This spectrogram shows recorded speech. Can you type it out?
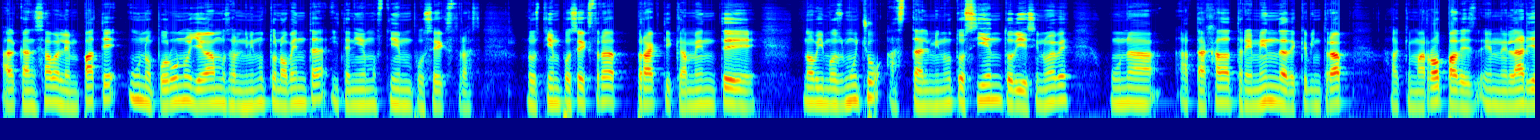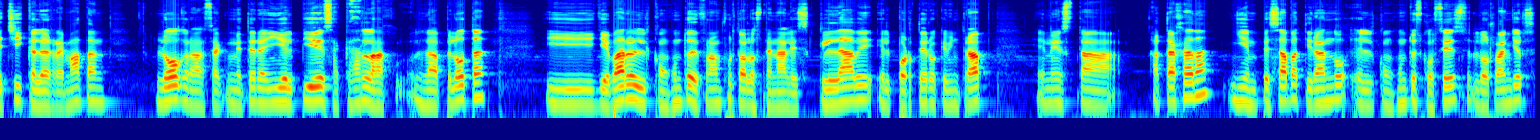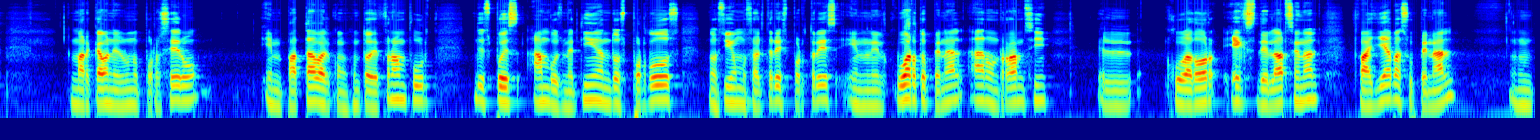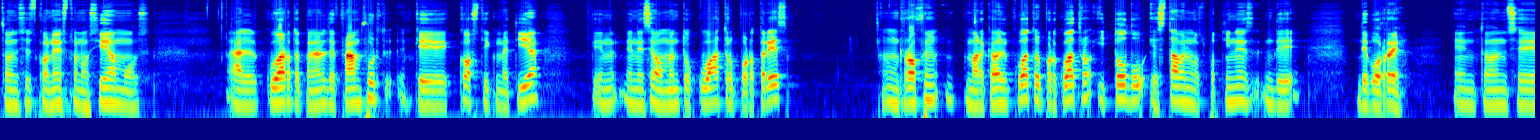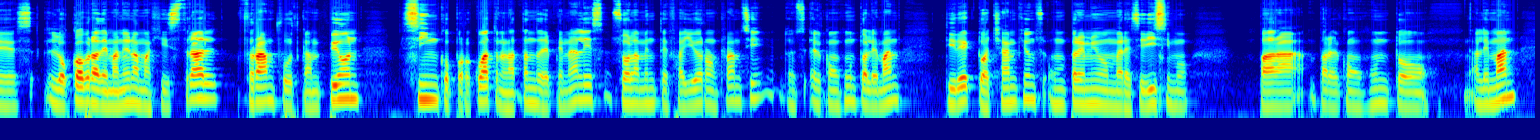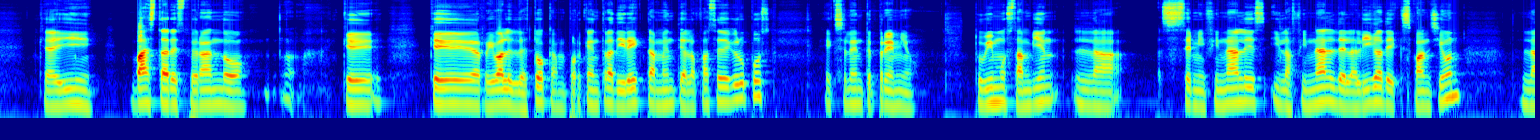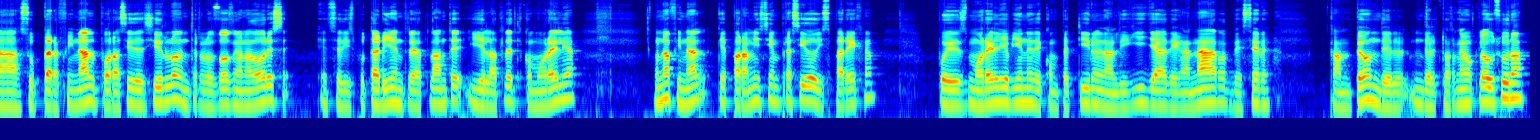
alcanzaba el empate uno por uno, llegamos al minuto 90 y teníamos tiempos extras. Los tiempos extra prácticamente no vimos mucho hasta el minuto 119, una atajada tremenda de Kevin Trapp a quemarropa en el área chica, le rematan, logra meter ahí el pie, sacar la, pelota y llevar el conjunto de Frankfurt a los penales. Clave el portero Kevin Trapp en esta atajada y empezaba tirando el conjunto escocés. Los Rangers marcaban el 1 por 0, empataba el conjunto de Frankfurt. Después ambos metían 2 por 2, nos íbamos al 3 por 3. En el cuarto penal, Aaron Ramsey, el jugador ex del Arsenal, fallaba su penal. Entonces con esto nos íbamos al cuarto penal de Frankfurt que Kostic metía. En, ese momento 4 por 3. Roffen marcaba el 4 por 4 y todo estaba en los botines de, de Borré. Entonces lo cobra de manera magistral. Frankfurt campeón. 5 por 4 en la tanda de penales. Solamente falló Ron Ramsey. Entonces el conjunto alemán directo a Champions. Un premio merecidísimo para, para el conjunto alemán. Que ahí va a estar esperando que, que rivales le tocan. Porque entra directamente a la fase de grupos excelente premio. Tuvimos también las semifinales y la final de la Liga de Expansión, la superfinal, por así decirlo, entre los dos ganadores. Eh, se disputaría entre Atlante y el Atlético Morelia. Una final que para mí siempre ha sido dispareja, pues Morelia viene de competir en la liguilla, de ganar, de ser campeón del, del torneo clausura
